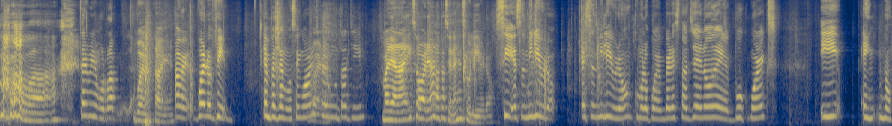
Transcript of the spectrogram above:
No. Terminemos rápido ya. Bueno, está bien. A ver, bueno, en fin. Empecemos. Tengo varias Bueno. preguntas, G. Mariana hizo varias anotaciones en su libro. Sí, este es mi libro. Este es mi libro. Como lo pueden ver, está lleno de bookmarks. Y, en- no,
